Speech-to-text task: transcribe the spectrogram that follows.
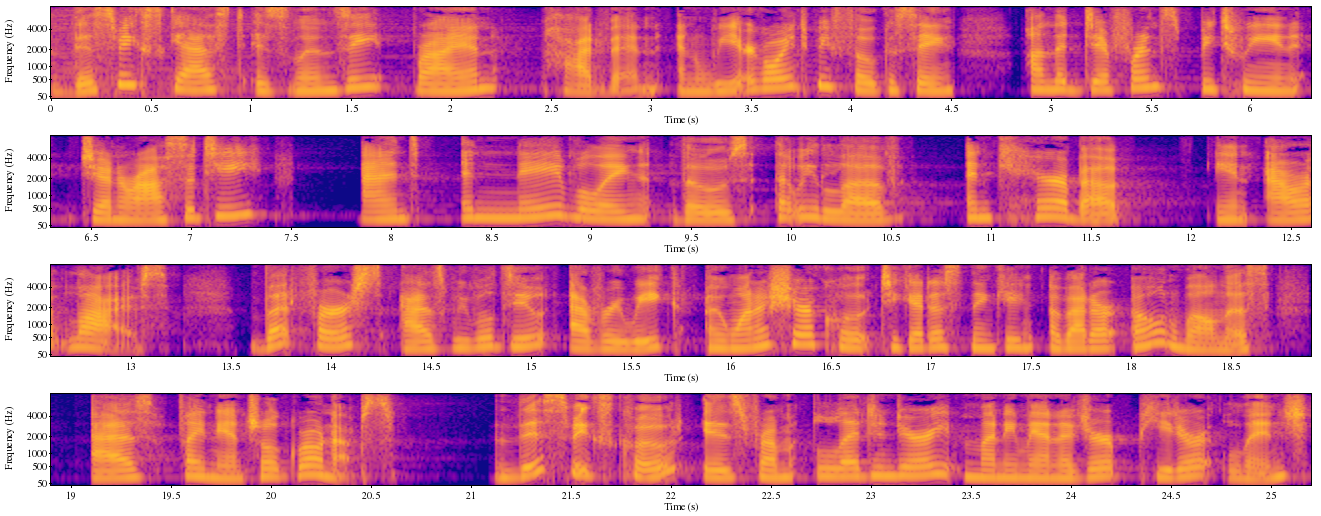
This week's guest is Lindsay Bryan Podvin, and we are going to be focusing on the difference between generosity and enabling those that we love and care about in our lives. But first, as we will do every week, I want to share a quote to get us thinking about our own wellness as financial grown-ups. This week's quote is from legendary money manager Peter Lynch.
